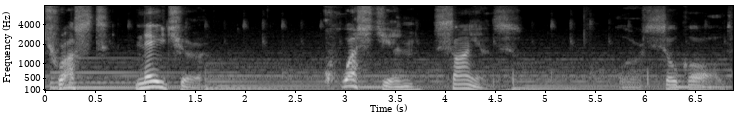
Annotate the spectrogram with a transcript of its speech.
Trust nature, question science, or so called.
